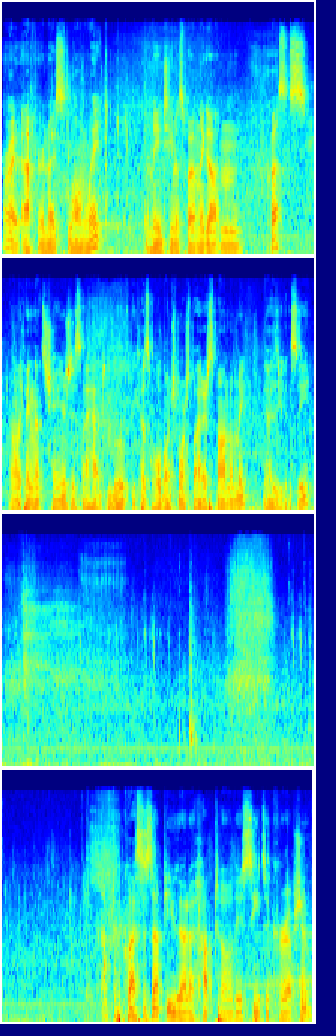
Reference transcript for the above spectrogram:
Alright, after a nice long wait, the main team has finally gotten quests. The only thing that's changed is I had to move because a whole bunch more spiders spawned on me, as you can see. After the quest is up, you gotta hop to all these seeds of corruption.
